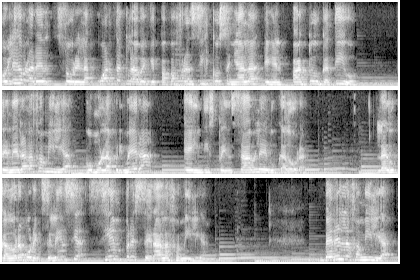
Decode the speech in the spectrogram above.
Hoy les hablaré sobre la cuarta clave que Papa Francisco señala en el Pacto Educativo, tener a la familia como la primera e indispensable educadora. La educadora por excelencia siempre será la familia. Ver en la familia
